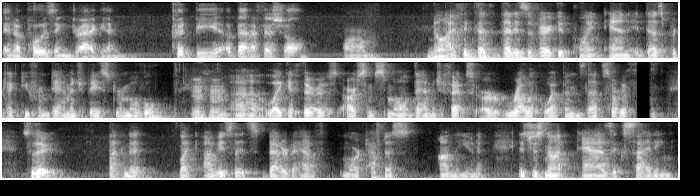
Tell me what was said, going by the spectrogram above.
an opposing dragon could be a beneficial. Um, no, I think that that is a very good point, and it does protect you from damage-based removal. Mm-hmm. Uh, like if there are some small damage effects or relic weapons, that sort of thing. So they're not going to like. Obviously, it's better to have more toughness on the unit. It's just not as exciting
